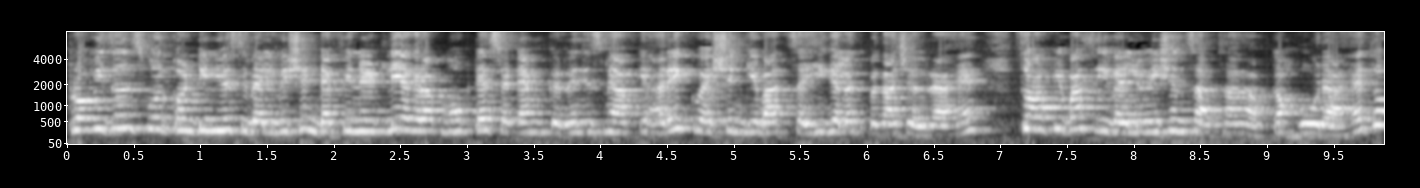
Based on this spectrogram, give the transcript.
Provision for continuous evaluation definitely अगर आप मॉक टेस्ट अटेम्प्ट कर रहे हैं, जिसमें आपके हर एक क्वेश्चन के बाद सही गलत पता चल रहा है तो आपके पास इवेल्युएशन साथ साथ आपका हो रहा है। तो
